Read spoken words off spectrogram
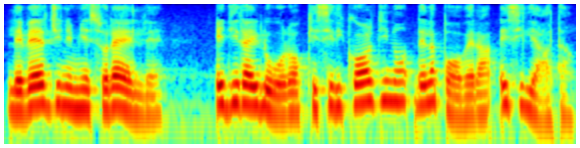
le vergini mie sorelle, e dirai loro che si ricordino della povera esiliata.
